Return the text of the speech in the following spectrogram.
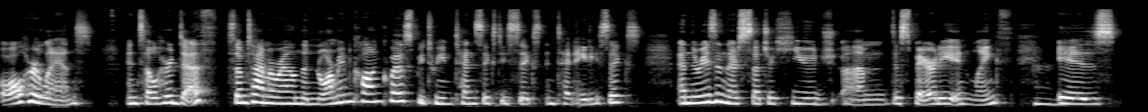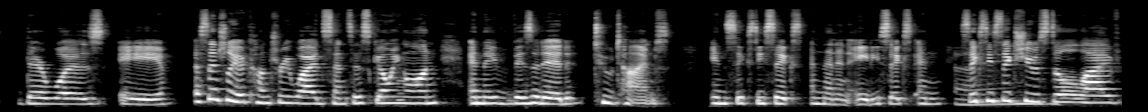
all her lands until her death, sometime around the Norman conquest between 1066 and 1086. And the reason there's such a huge um, disparity in length is there was a essentially a countrywide census going on, and they visited two times. In 66 and then in 86. And 66, she was oh. still alive.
